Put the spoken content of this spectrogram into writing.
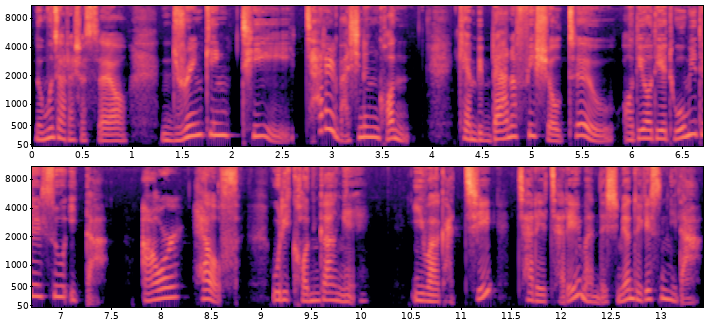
너무 잘하셨어요. Drinking tea, 차를 마시는 건 can be beneficial to 어디 어디에 도움이 될 수 있다. Our health, 우리 건강에 이와 같이 차례차례 만드시면 되겠습니다.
